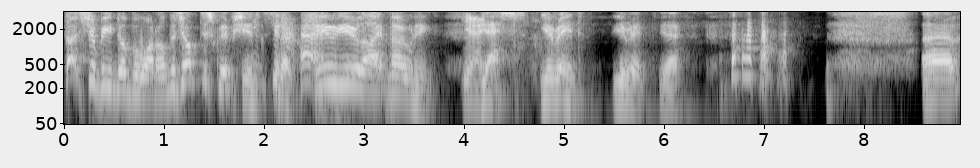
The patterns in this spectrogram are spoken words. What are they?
That should be number one on the job description. You know, do you like moaning? yes, Yes, you're in. You're in. Yeah. uh,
